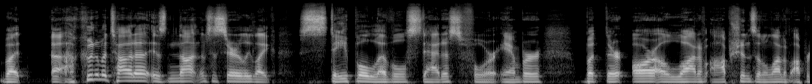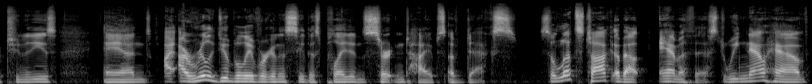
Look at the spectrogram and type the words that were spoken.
But uh, Hakuna Matata is not necessarily like staple level status for Amber, but there are a lot of options and a lot of opportunities. And I, I really do believe we're going to see this played in certain types of decks. So let's talk about Amethyst. We now have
